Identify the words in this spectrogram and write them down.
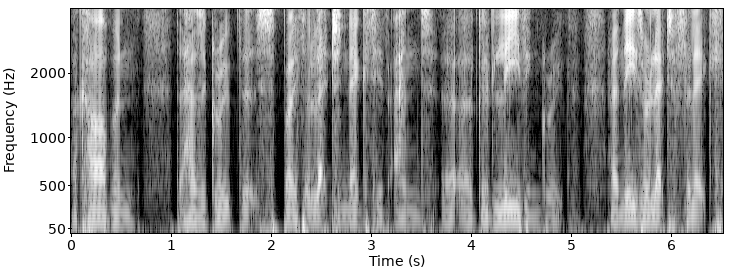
a carbon that has a group that's both electronegative and a good leaving group. And these are electrophilic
